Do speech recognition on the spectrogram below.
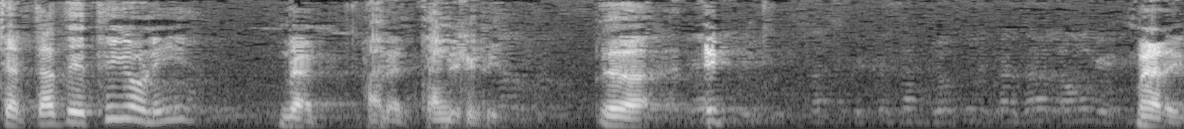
ਚਰਚਾ ਤੇ ਇੱਥੇ ਹੀ ਹੋਣੀ ਹੈ। ਮੈਂ you. ਅਹ, ਇੱਕ ਮੈਰੀ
